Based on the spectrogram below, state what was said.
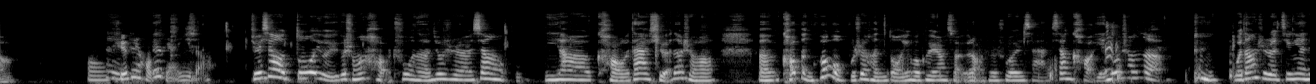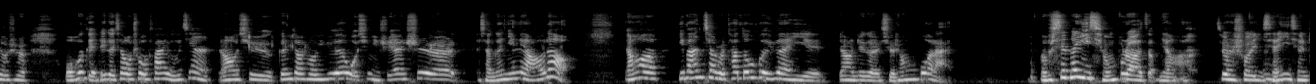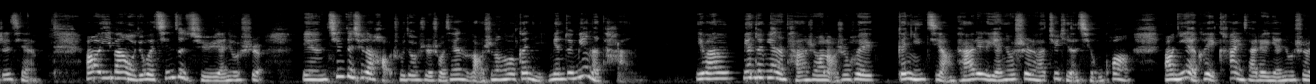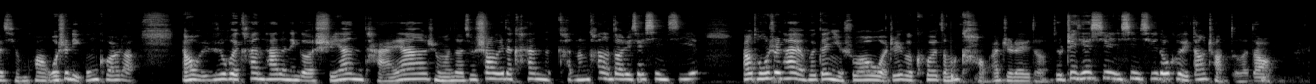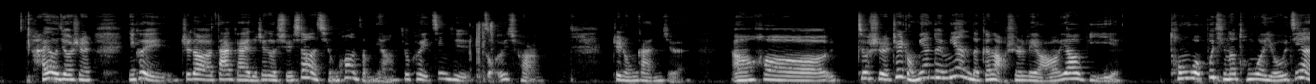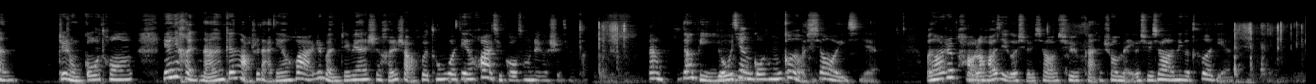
哦，学费好便宜的。学校多有一个什么好处呢？就是像你要考大学的时候，呃，考本科我不是很懂，一会儿可以让小鱼老师说一下。像考研究生的，我当时的经验就是，我会给这个教授发邮件，然后去跟教授约，我去你实验室，想跟您聊聊。然后一般教授他都会愿意让这个学生过来。呃，现在疫情不知道怎么样啊，就是说以前疫情之前，然后一般我就会亲自去研究室。嗯，亲自去的好处就是，首先老师能够跟你面对面的谈。一般面对面的谈的时候，老师会跟你讲他这个研究室它具体的情况，然后你也可以看一下这个研究室的情况。我是理工科的，然后我就会看他的那个实验台呀、什么的，就稍微的看看能看得到这些信息。然后同时他也会跟你说我这个科怎么考啊之类的，就这些信信息都可以当场得到。还有就是，你可以知道大概的这个学校的情况怎么样，就可以进去走一圈儿，这种感觉。然后就是这种面对面的跟老师聊，要比通过不停的通过邮件这种沟通，因为你很难跟老师打电话，日本这边是很少会通过电话去沟通这个事情的，但要比邮件沟通更有效一些。我当时跑了好几个学校去感受每个学校的那个特点，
